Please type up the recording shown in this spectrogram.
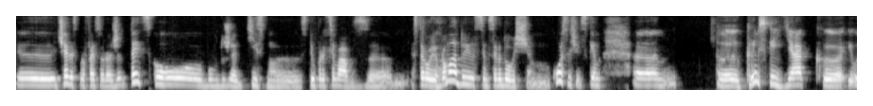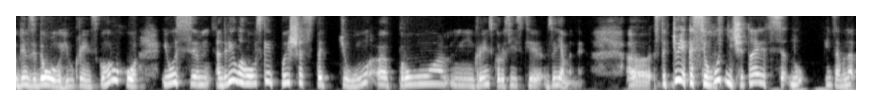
е, через професора Житецького був дуже тісно співпрацював з е, старою громадою, з цим середовищем Косичівським. Е, е, Кримський як е, один з ідеологів українського руху. І ось Андрій Лаговський пише статтю е, про українсько-російські взаємини. Е, Статтю, яка сьогодні читається, ну, я не знаю, вона.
